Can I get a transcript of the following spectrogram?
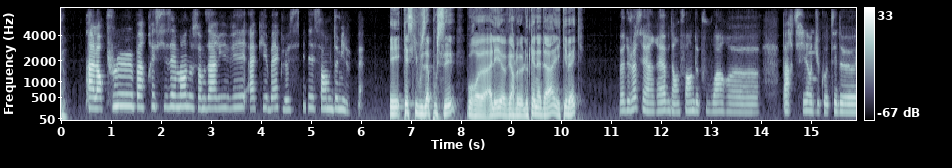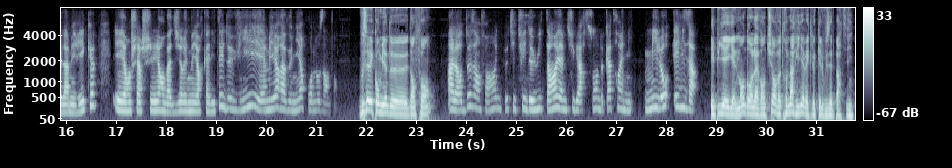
Alors plus précisément, nous sommes arrivés à Québec le 6 décembre 2020. Et qu'est-ce qui vous a poussé pour euh, aller vers le, le Canada et Québec? Ben, déjà, c'est un rêve d'enfant de pouvoir euh, partir du côté de l'Amérique et on cherchait, on va dire, une meilleure qualité de vie et un meilleur avenir pour nos enfants. Vous avez combien de- d'enfants? Alors, deux enfants, une petite fille de 8 ans et un petit garçon de 4 ans et demi, Milo et Lisa. Et puis il y a également dans l'aventure votre mari avec lequel vous êtes parti?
